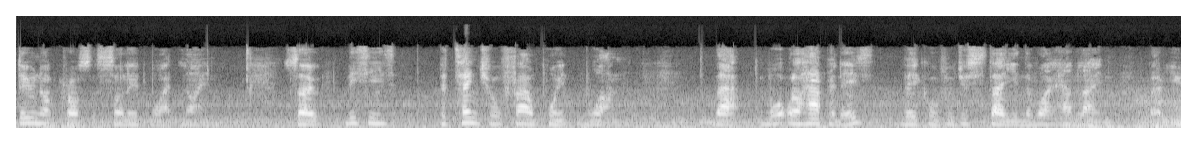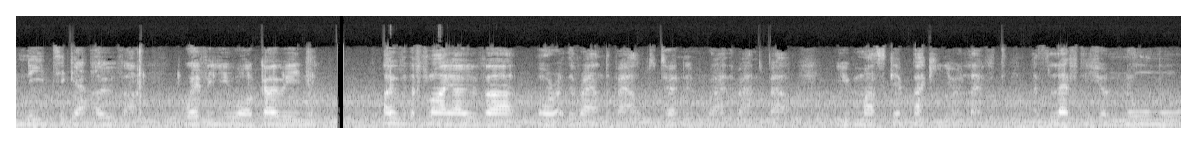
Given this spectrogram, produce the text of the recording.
do not cross a solid white line. So this is potential foul point one that what will happen is vehicles will just stay in the right hand lane but you need to get over whether you are going over the flyover or at the roundabout turning right at the roundabout you must get back in your left. As left is your normal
